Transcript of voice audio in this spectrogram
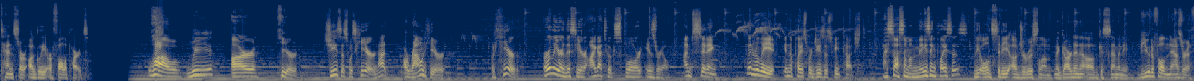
tense or ugly or fall apart? Wow, we are here. Jesus was here, not around here, but here. Earlier this year, I got to explore Israel. I'm sitting literally in the place where Jesus' feet touched. I saw some amazing places The old city of Jerusalem, the Garden of Gethsemane, beautiful Nazareth,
